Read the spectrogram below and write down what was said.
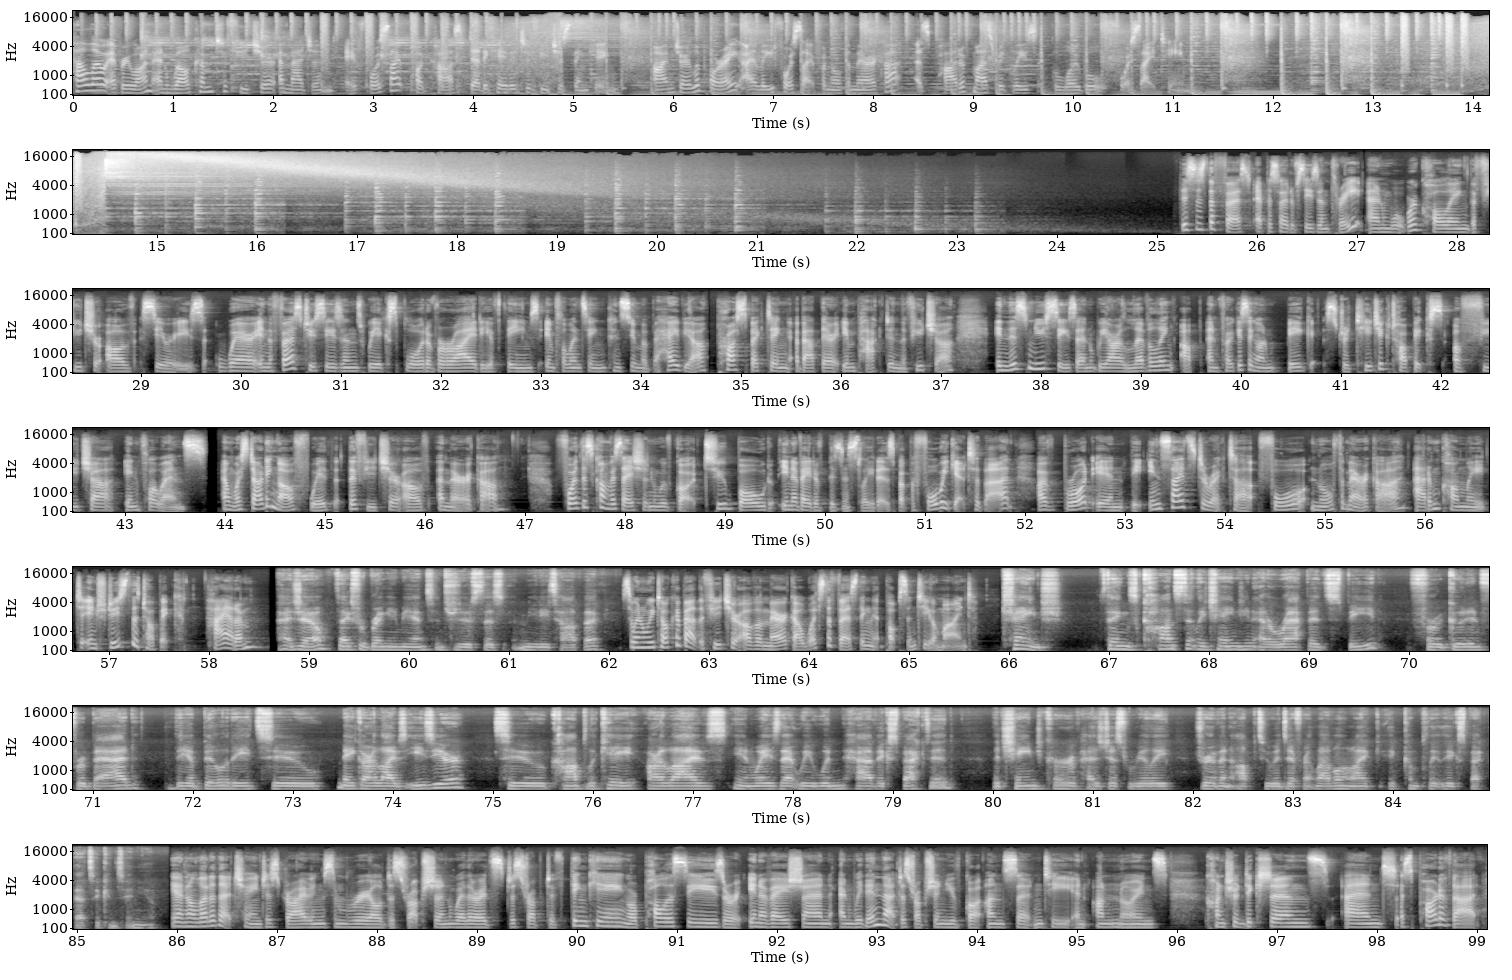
Hello, everyone, and welcome to Future Imagined, a Foresight podcast dedicated to futures thinking. I'm Jo Lapore. I lead Foresight for North America as part of Mars Wrigley's global Foresight team. First episode of season three and what we're calling the Future of series, where in the first two seasons, we explored a variety of themes influencing consumer behavior, prospecting about their impact in the future. In this new season, we are leveling up and focusing on big strategic topics of future influence. And we're starting off with the future of America. For this conversation, we've got two bold, innovative business leaders. But before we get to that, I've brought in the Insights Director for North America, Adam Conley, to introduce the topic. Hi, Adam. Hi, Joe. Thanks for bringing me in to introduce this meaty topic. So, when we talk about the future of America, what's the first thing that pops into your mind? Change. Things constantly changing at a rapid speed for good and for bad. The ability to make our lives easier to complicate our lives in ways that we wouldn't have expected. The change curve has just really driven up to a different level and I completely expect that to continue. Yeah, and a lot of that change is driving some real disruption whether it's disruptive thinking or policies or innovation and within that disruption you've got uncertainty and unknowns, contradictions and as part of that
